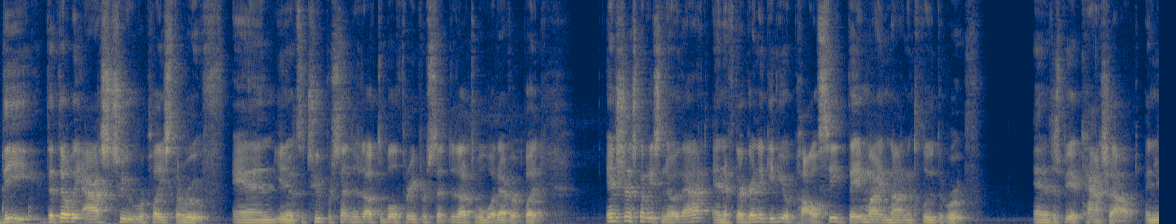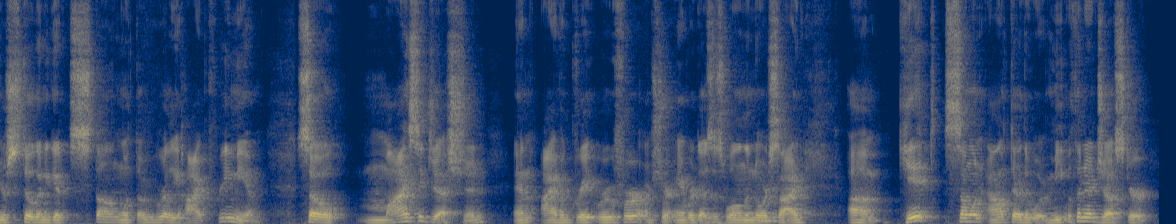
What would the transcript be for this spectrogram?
the that they'll be asked to replace the roof, and you know it's a two percent deductible, three percent deductible, whatever. But insurance companies know that, and if they're going to give you a policy, they might not include the roof, and it'll just be a cash out, and you're still going to get stung with a really high premium. So my suggestion, and I have a great roofer, I'm sure Amber does as well on the north side. Um, get someone out there that would meet with an adjuster.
